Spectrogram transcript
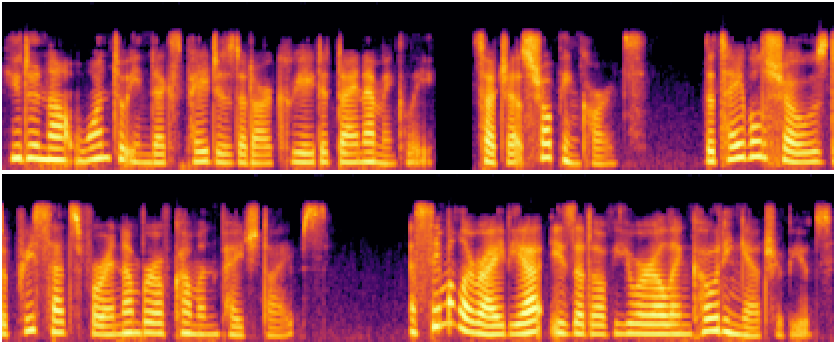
you do not want to index pages that are created dynamically, such as shopping carts. The table shows the presets for a number of common page types. A similar idea is that of URL encoding attributes,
